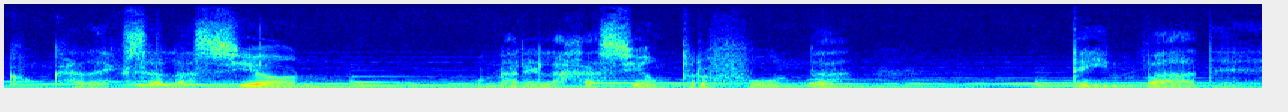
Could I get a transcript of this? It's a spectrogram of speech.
Con cada exhalación, una relajación profunda te invade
